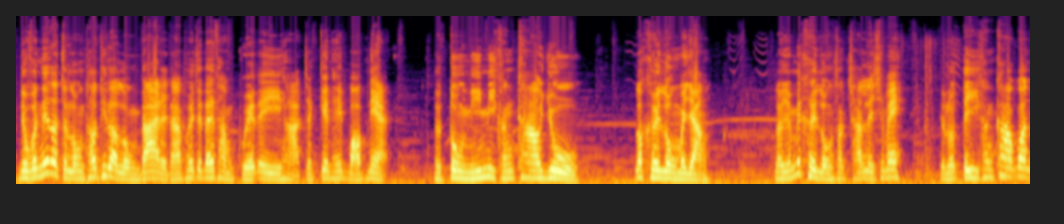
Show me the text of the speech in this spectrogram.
เดี๋ยววันนี้เราจะลงเท่าที่เราลงได้เลยนะ เพื่อจะได้ทำเควสไอหาแจ็คเก็ตให้บ๊อบเนี่ยแล้วตรงนี้มีค้างคาวอยู่ เราเคยลงมายัง เรายังไม่เคยลงสักชั้นเลยใช่ไหม ดี๋ยวเราตีค้างคาวก่อน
